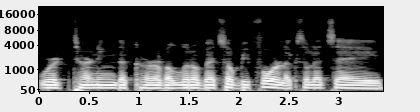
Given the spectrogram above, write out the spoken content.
we're turning the curve a little bit so before like so let's say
